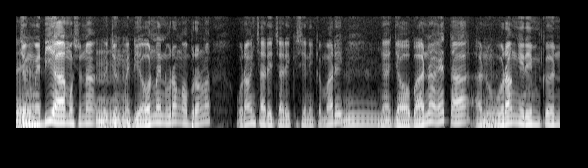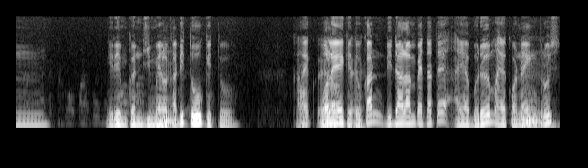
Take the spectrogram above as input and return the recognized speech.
jeung media maksudnya Mm, jeung mm. media online orang ngobrol lah orang cari-cari ke sini kemari Hmm. nya jawabannya eta anu Hmm. orang ngirimkeun ngirimkeun Gmail Hmm. ka ditu gitu karek Oke, boleh oke. gitu kan di dalam peta teh aya beureum aya koneng Hmm. terus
